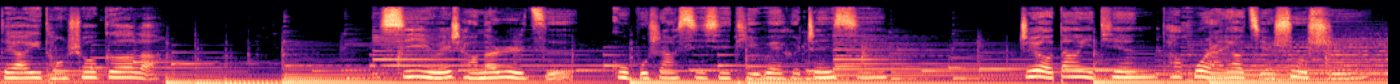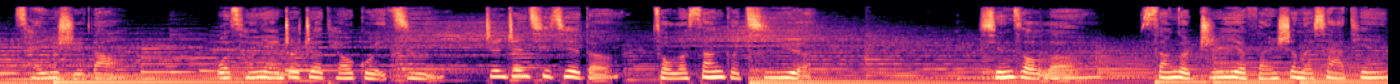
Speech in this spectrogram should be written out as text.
都要一同收割了。习以为常的日子，顾不上细细体味和珍惜。只有当一天它忽然要结束时，才意识到，我曾沿着这条轨迹，真真切切地走了三个七月。”行走了三个枝叶繁盛的夏天，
